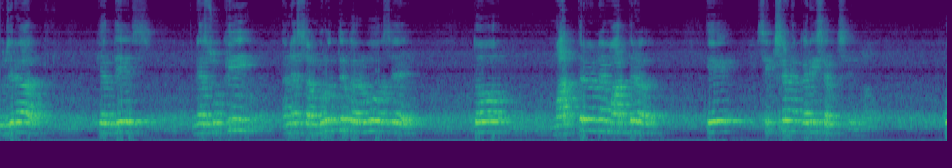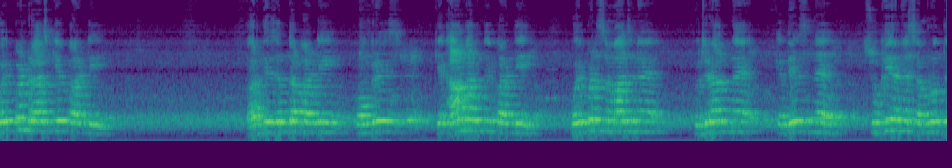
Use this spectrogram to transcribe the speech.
ગુજરાત કે દેશ ને સુખી અને સમૃદ્ધ કરવું હશે, તો માત્ર ને માત્ર એ શિક્ષણ કરી શકશે. કોઈ પણ રાજકીય પાર્ટી, ભારતીય જનતા પાર્ટી, કોંગ્રેસ કે આમ આદમી પાર્ટી, કોઈ પણ સમાજને, ગુજરાતને કે દેશને સુખી અને સમૃદ્ધ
